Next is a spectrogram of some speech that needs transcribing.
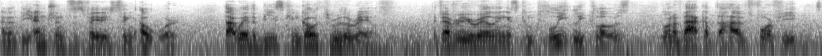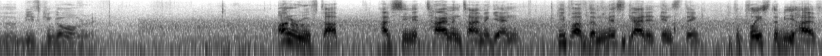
and that the entrance is facing outward. That way the bees can go through the rails. If ever your railing is completely closed, you want to back up the hive four feet so that the bees can go over it. On a rooftop, I've seen it time and time again, people have the misguided instinct to place the beehive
